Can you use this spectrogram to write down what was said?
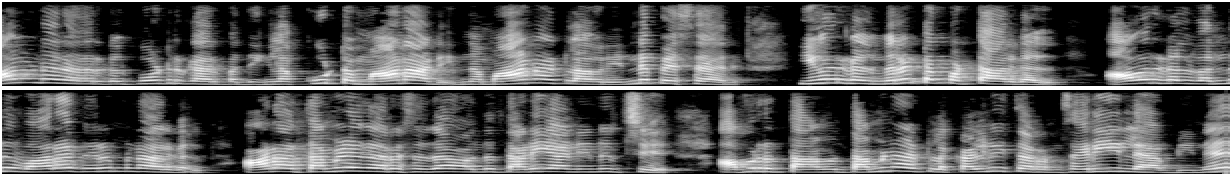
ஆளுநர் அவர்கள் போட்டிருக்காரு பார்த்தீங்களா கூட்ட மாநாடு. இந்த மாநாட்டில் அவர் என்ன பேசுறாரு? இவர்கள் மிரட்டப்பட்டார்கள். அவர்கள் வந்து வர விரும்பினார்கள். ஆனால் தமிழக அரசு தான் வந்து தடையாக நின்றுச்சு அப்புறம் த தமிழ்நாட்டில் கல்வித்தரம் சரியில்லை அப்படின்னு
